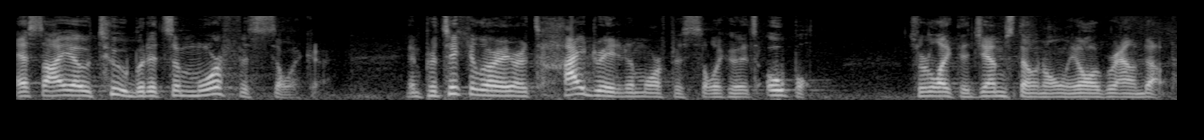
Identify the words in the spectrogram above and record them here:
SiO2, but it's amorphous silica. In particular, it's hydrated amorphous silica. It's opal, sort of like the gemstone, only all ground up.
